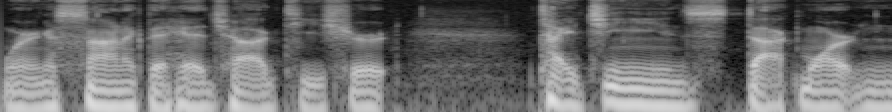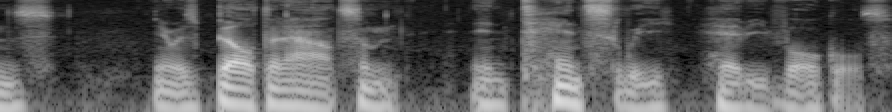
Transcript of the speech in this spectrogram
wearing a Sonic the Hedgehog t-shirt, tight jeans, Doc Martens. You know, is belting out some intensely heavy vocals.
